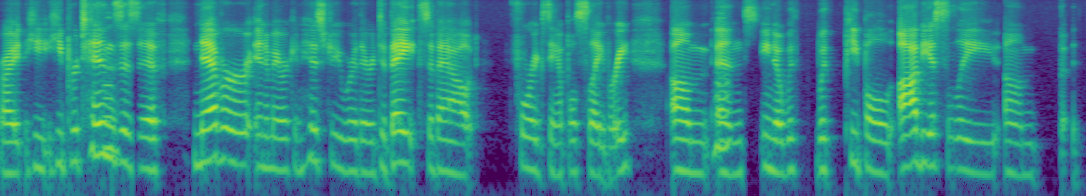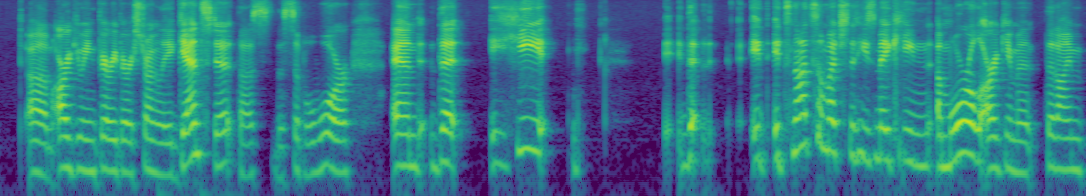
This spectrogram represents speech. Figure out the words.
right he he pretends mm-hmm. as if never in american history were there debates about for example, slavery, um, mm-hmm. and you know, with with people obviously um, um, arguing very very strongly against it, thus the Civil War, and that he. That it, it's not so much that he's making a moral argument that I'm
